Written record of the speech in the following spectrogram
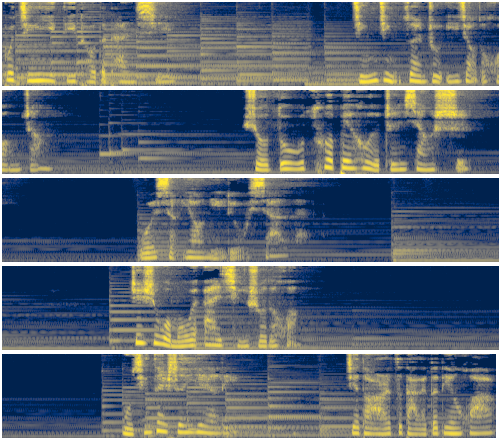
不经意低头的叹息。紧紧攥住衣角的慌张，手足无措背后的真相是：我想要你留下来。这是我们为爱情说的谎。母亲在深夜里接到儿子打来的电话，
